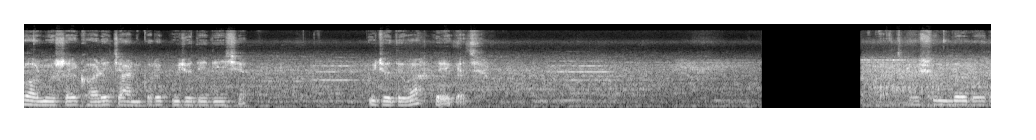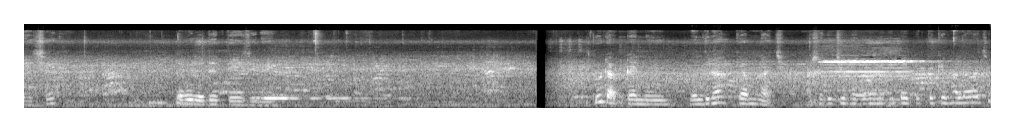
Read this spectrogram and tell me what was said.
বর্মশাই ঘরে চান করে পুজো দিয়ে দিয়েছে। পুজো দেওয়া হয়ে গেছে। সুন্দর রোদ আছে। তবে রোদের তেজ নেই। গুড আফটারনুন বন্ধুরা, কেমন আছে? আশা করছি ভগবানের কৃপায় প্রত্যেকে ভালো আছে,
